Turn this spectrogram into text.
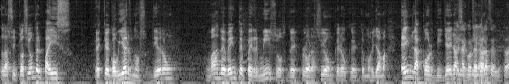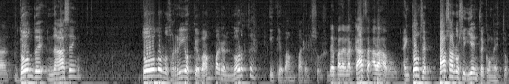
la situación del país es que gobiernos dieron más de 20 permisos de exploración, creo que es como se llama, en la cordillera En la central, cordillera central. donde nacen todos los ríos que van para el norte y que van para el sur. De Padre la Casa a Dajabón. Entonces pasa lo siguiente con esto.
